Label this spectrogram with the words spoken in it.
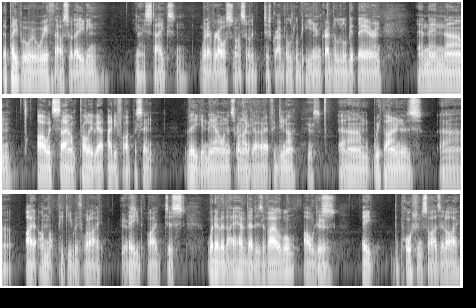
the people we were with, they were sort of eating, you know, steaks and whatever else. And I sort of just grabbed a little bit here and grabbed a little bit there. And, and then um, I would say I'm probably about 85% vegan now. And it's when I go out for dinner Yes. um, with owners. Uh, I, I'm not picky with what I Yes. eat. I just, whatever they have that is available, I'll just eat the portion size that I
